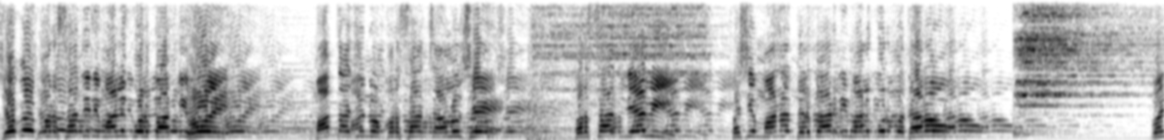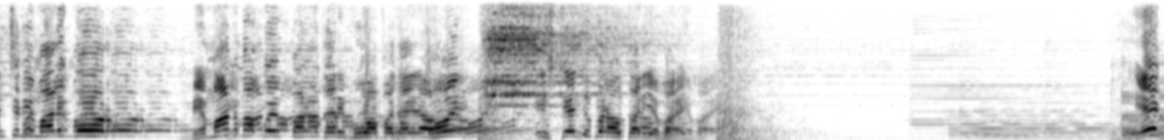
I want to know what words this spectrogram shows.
જે કોઈ પ્રસાદીની માલિક પર બાકી હોય, માતાજીનો પ્રસાદ ચાલુ છે. પ્રસાદ લેવી, પછી માના દરબારની માલિકોર પધારો. પંચની માલિકોર મહેમાનમાં કોઈ પાનાધારી ભૂવા પધાર્યા હોય એ સ્ટેજ ઉપર અવતારીએ ભાઈ. એક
